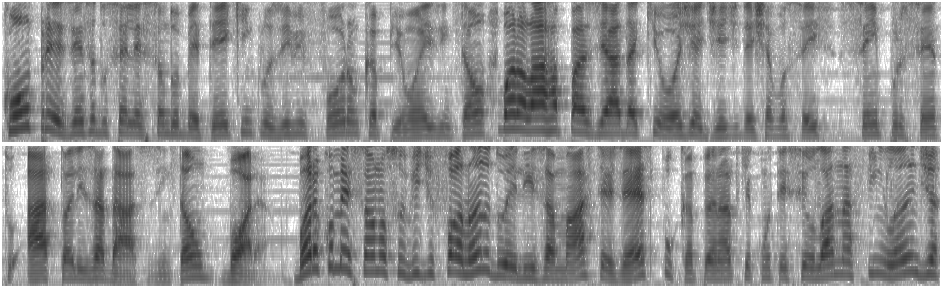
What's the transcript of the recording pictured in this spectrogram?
com presença do Seleção do BT que inclusive foram campeões campeões. Então, bora lá, rapaziada, que hoje é dia de deixar vocês 100% atualizadaços. Então, bora! Bora começar o nosso vídeo falando do Elisa Masters Expo, campeonato que aconteceu lá na Finlândia.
